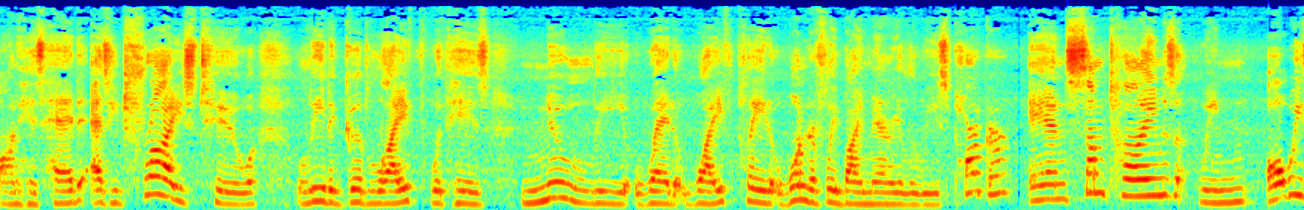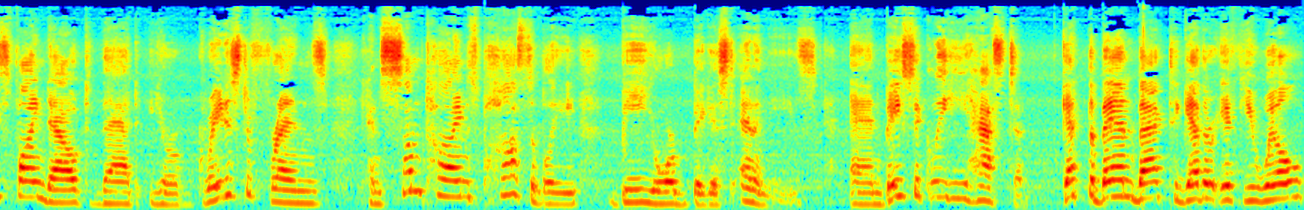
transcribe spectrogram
on his head as he tries to lead a good life with his newly wed wife, played wonderfully by Mary Louise Parker. And sometimes we always find out that your greatest of friends can sometimes possibly be your biggest enemies. And basically, he has to get the band back together, if you will,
